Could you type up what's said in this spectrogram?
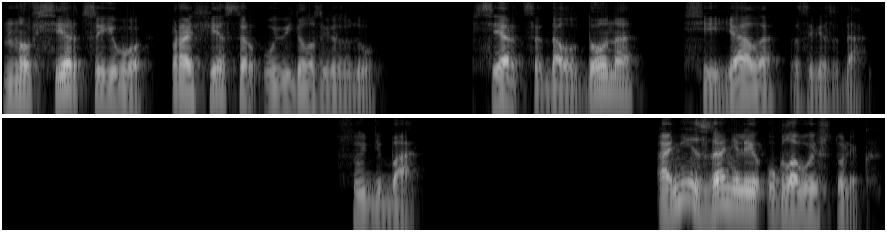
но в сердце его профессор увидел звезду. В сердце Далдона сияла звезда. Судьба. Они заняли угловой столик.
